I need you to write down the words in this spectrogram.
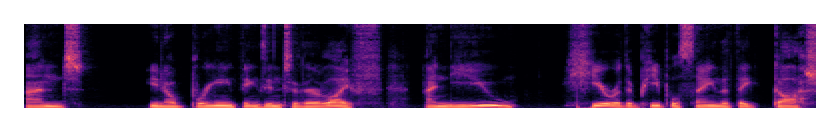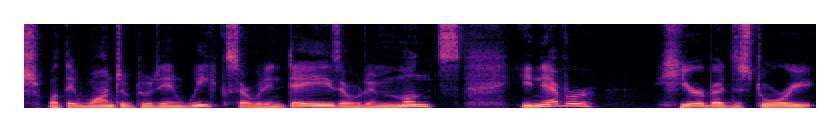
and, you know, bringing things into their life, and you hear other people saying that they got what they wanted within weeks or within days or within months. You never hear about the story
